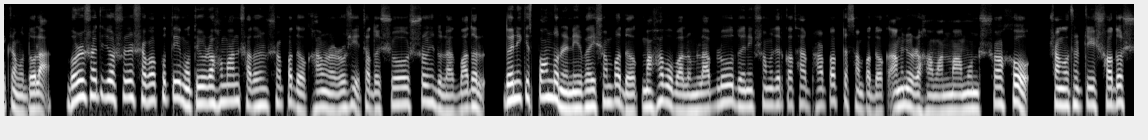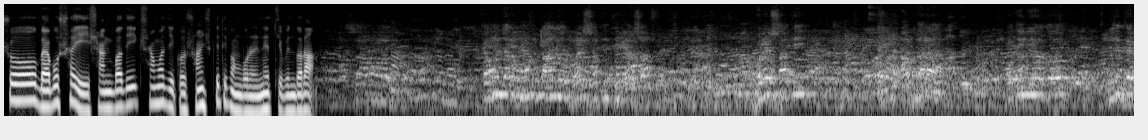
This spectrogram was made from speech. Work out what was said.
ইকরামুদ্দৌলা বড়সাথী যশোরের সভাপতি মতিউর রহমান, সাধারণ সম্পাদক হারুনা রশিদ, সদস্য শহীদুল বাদল, দৈনিক স্পন্দনের নির্বাহী সম্পাদক মাহবুব আলম লাবলু, দৈনিক সমাজের কথার ভারপ্রাপ্ত সম্পাদক আমিনুর রহমান মামুন সহ সংগঠনটির সদস্য, ব্যবসায়ী, সাংবাদিক, সামাজিক ও সাংস্কৃতিক অঙ্গনের নেতৃবৃন্দরা। ভোরের থেকে আসা ভোরের সাথী আপনারা প্রতিনিয়ত নিজেদের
